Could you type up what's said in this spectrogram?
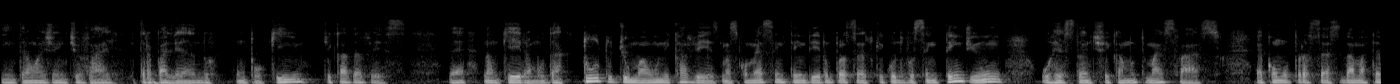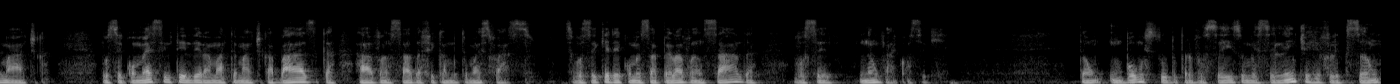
Então a gente vai trabalhando um pouquinho de cada vez. Né? Não queira mudar tudo de uma única vez, mas comece a entender um processo, porque quando você entende um, o restante fica muito mais fácil. É como o processo da matemática. Você começa a entender a matemática básica, a avançada fica muito mais fácil. Se você querer começar pela avançada, você não vai conseguir. Então, um bom estudo para vocês, uma excelente reflexão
